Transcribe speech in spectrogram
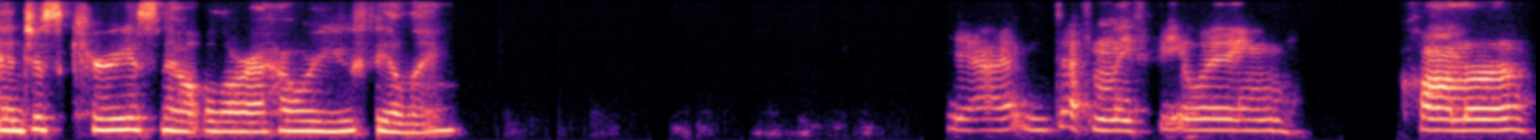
And just curious now, Alora, how are you feeling? Yeah, I'm definitely feeling calmer,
